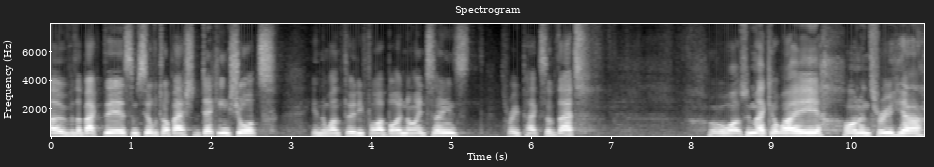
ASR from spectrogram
over the back there, some silver top ash decking shorts in the 135 by 19s. Three packs of that. So we make our way on and through here.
